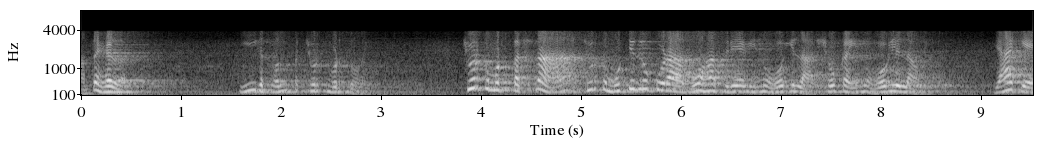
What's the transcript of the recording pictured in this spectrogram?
ಅಂತ ಹೇಳಿದ. ಈಗ ಸ್ವಲ್ಪ ಚುರುಕು ಬಿಡ್ತು ಅವನಿಗೆ. ಚುರುಕು ಮುಟ್ಟ ತಕ್ಷಣ ಚುರುಕು ಮುಟ್ಟಿದ್ರೂ ಕೂಡ ಮೋಹ ಸರಿಯಾಗಿ ಇನ್ನೂ ಹೋಗಿಲ್ಲ, ಶೋಕ ಇನ್ನೂ ಹೋಗಲಿಲ್ಲ ಅವನು ಯಾಕೆ?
